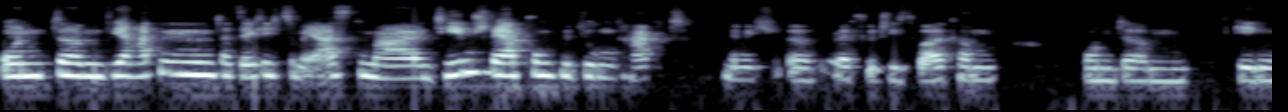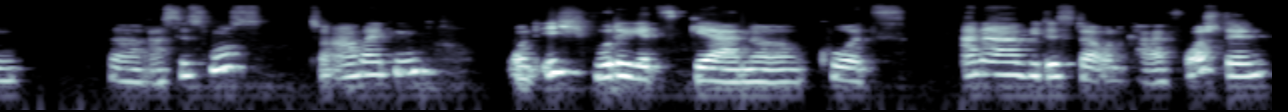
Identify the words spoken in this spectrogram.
Und ähm, wir hatten tatsächlich zum ersten Mal einen Themenschwerpunkt mit Jugendhakt, nämlich äh, Refugees Welcome und ähm, gegen äh, Rassismus zu arbeiten. Und ich würde jetzt gerne kurz Anna, Vidista und Karl vorstellen,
